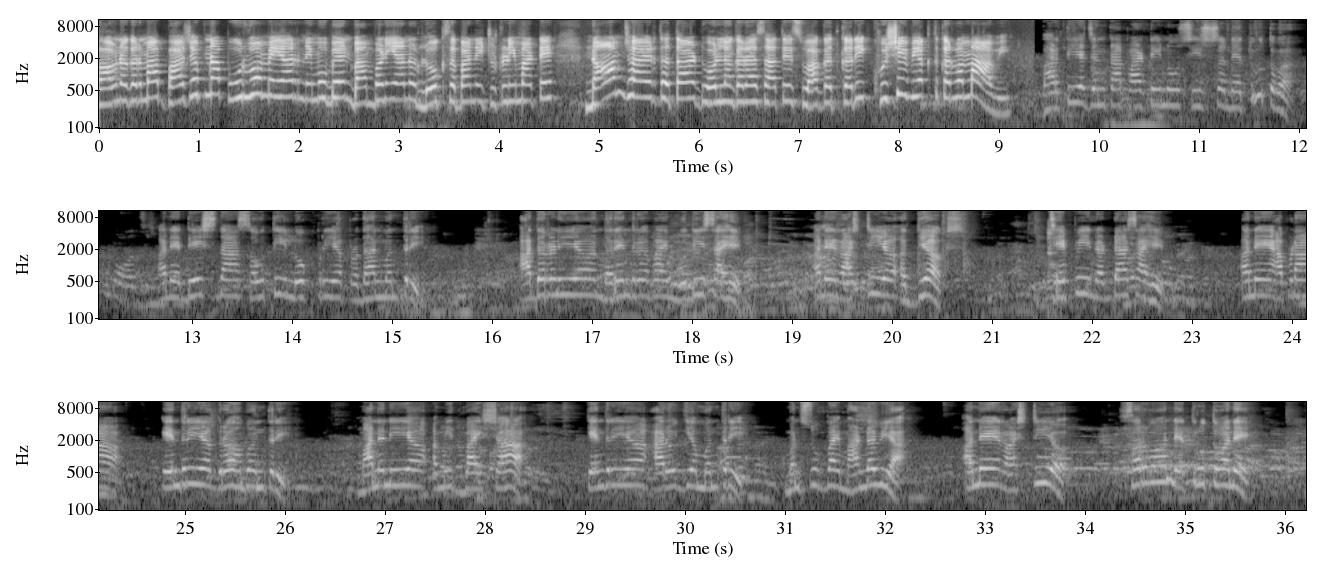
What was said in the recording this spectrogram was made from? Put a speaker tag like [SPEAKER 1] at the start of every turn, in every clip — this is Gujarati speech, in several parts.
[SPEAKER 1] ભાવનગરમાં ભાજપના પૂર્વ મેયર નિમુબેન બાંભણિયાનું લોકસભાની ચૂંટણી માટે નામ જાહેર થતાં ઢોલ નગારા સાથે સ્વાગત કરી ખુશી વ્યક્ત કરવામાં આવી.
[SPEAKER 2] ભારતીય જનતા પાર્ટીનું શીર્ષ નેતૃત્વ અને દેશના સૌથી લોકપ્રિય પ્રધાનમંત્રી આદરણીય નરેન્દ્રભાઈ મોદી સાહેબ અને રાષ્ટ્રીય અધ્યક્ષ જેપી નડ્ડા સાહેબ અને આપણા કેન્દ્રીય ગૃહમંત્રી માનનીય અમિતભાઈ શાહ કેન્દ્રીય આરોગ્ય મંત્રી મનસુખભાઈ માંડવિયા અને રાષ્ટ્રીય સર્વ નેતૃત્વને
